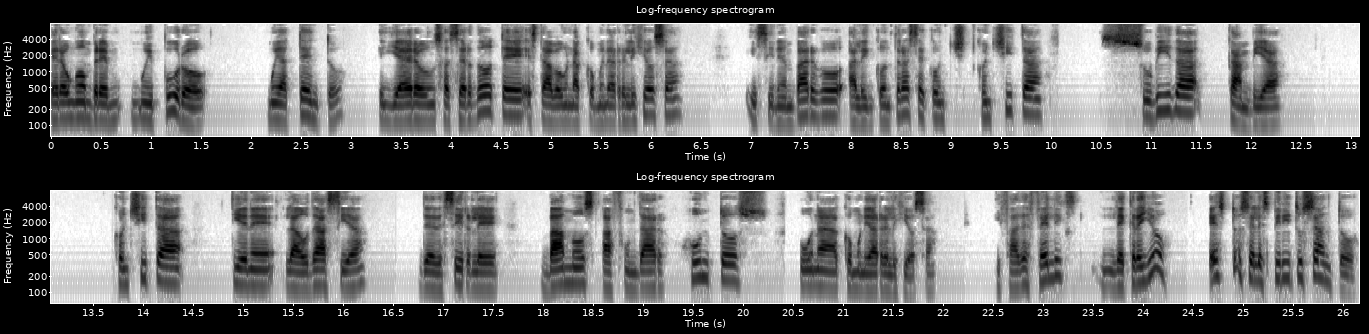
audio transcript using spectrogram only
era un hombre muy puro, muy atento, ya era un sacerdote, estaba en una comunidad religiosa, y sin embargo, al encontrarse con Conchita, su vida cambia. Conchita tiene la audacia de decirle, vamos a fundar juntos una comunidad religiosa. Y Padre Félix le creyó. Esto es el Espíritu Santo.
